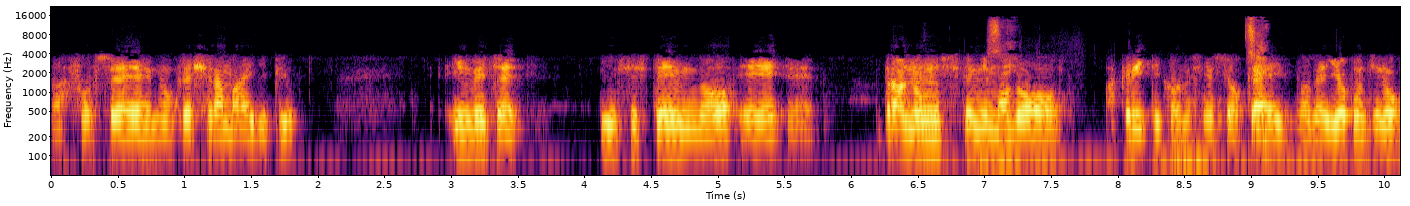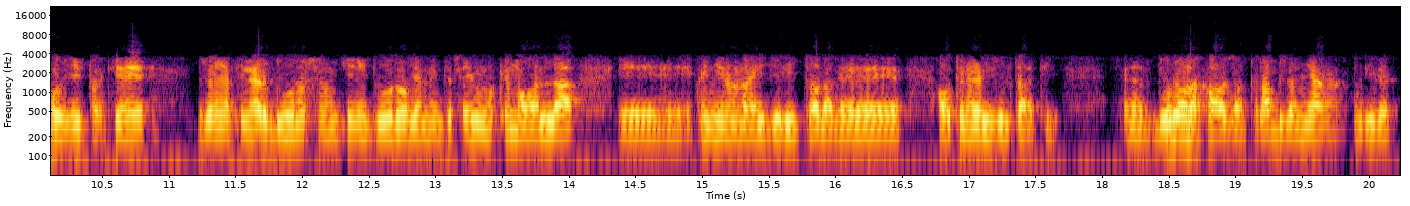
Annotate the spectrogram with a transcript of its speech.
ma forse non crescerà mai di più. Invece insistendo e eh, però non insistendo in modo acritico, nel senso ok, sì. vabbè, io continuo così perché bisogna tenere duro, se non tieni duro ovviamente sei uno che molla e, e quindi non hai diritto ad avere, a ottenere risultati. Tenere duro è una cosa, però bisogna dire,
